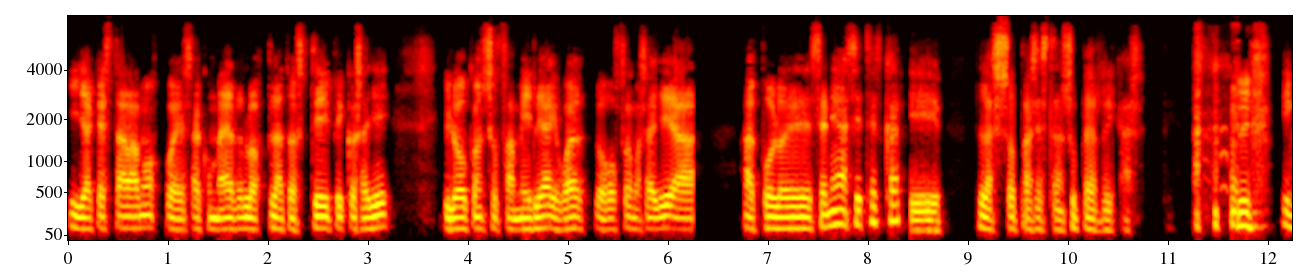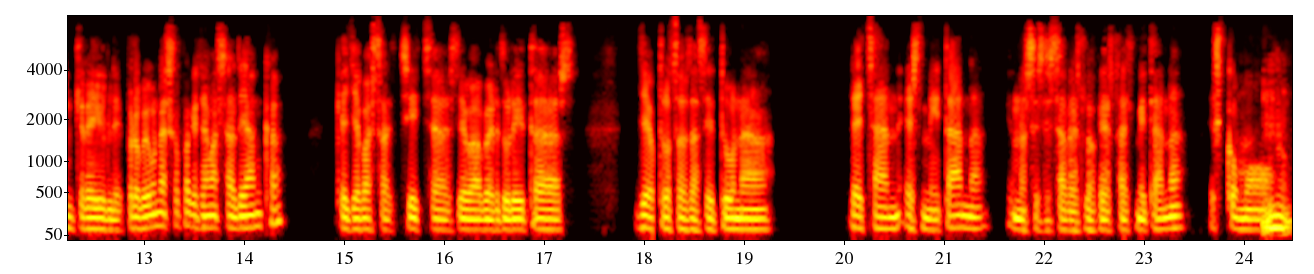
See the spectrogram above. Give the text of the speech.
Y ya que estábamos, pues a comer los platos típicos allí. Y luego con su familia igual. Luego fuimos allí a- al pueblo de Senia, Sitevkar, y las sopas están súper ricas. Sí. Increíble. Probé una sopa que se llama salianca, que lleva salchichas, lleva verduritas, lleva trozos de aceituna, le echan esmitana, no sé si sabes lo que es la esmitana, es como, No.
